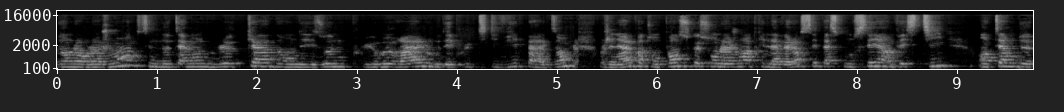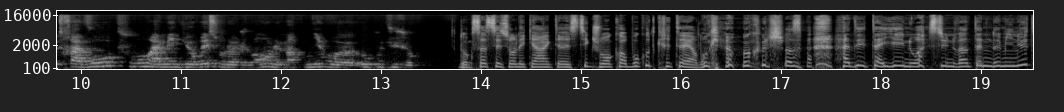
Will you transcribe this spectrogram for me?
dans leur logement. C'est notamment le cas dans des zones plus rurales ou des plus petites villes, par exemple. En général, quand on pense que son logement a pris de la valeur, c'est parce qu'on s'est investi en termes de travaux pour améliorer son logement, le maintenir au bout du jour. Donc ça, c'est sur les caractéristiques. Je vois encore beaucoup de critères, donc il y a beaucoup de choses à, détailler. Il nous reste une vingtaine de minutes.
